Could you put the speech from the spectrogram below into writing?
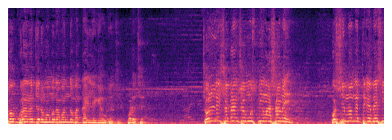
চোখ ঘোরানোর জন্য মমতা বন্দ্যোপাধ্যায় লেগে উঠেছে, পড়েছে। চল্লিশ শতাংশ মুসলিম আসামে, পশ্চিমবঙ্গের থেকে বেশি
